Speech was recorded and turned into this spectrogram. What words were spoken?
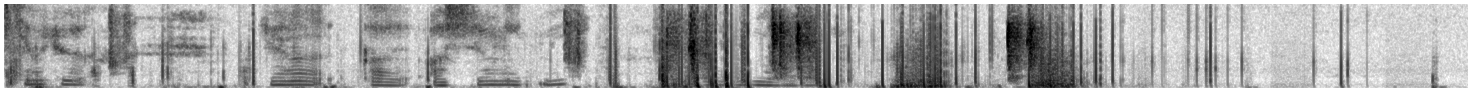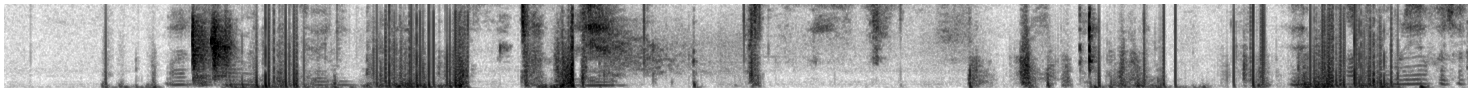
İki buçuk. Canı kay açlığım gitmiş. Ben bilmiyorum. Var da sormadım söyleyeyim. Buraya. Evet, zaten buraya yapacak.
